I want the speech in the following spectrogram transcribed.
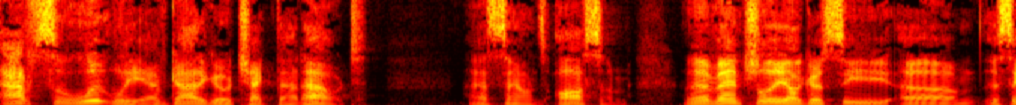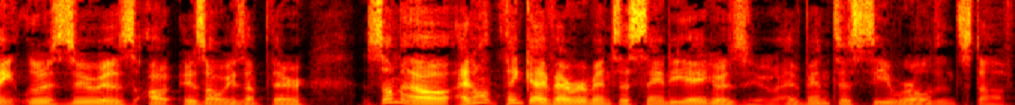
absolutely, I've got to go check that out. That sounds awesome. And then eventually, I'll go see um, the St. Louis Zoo is uh, is always up there. Somehow, I don't think I've ever been to San Diego Zoo. I've been to SeaWorld and stuff,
